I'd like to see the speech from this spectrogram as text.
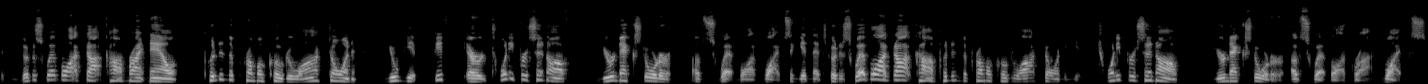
but if you go to sweatblock.com right now, put in the promo code locked on, you'll get 50 or 20% off your next order of Sweatblock wipes. Again, that's go to sweatblock.com, put in the promo code locked on to get 20% off your next order of Sweatblock wipes.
